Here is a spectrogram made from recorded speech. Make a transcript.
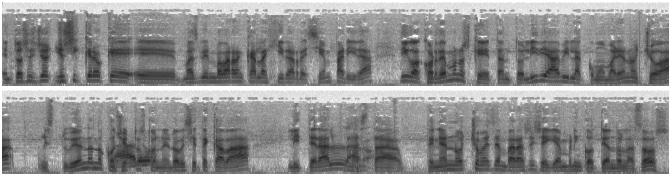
Entonces yo, yo sí creo que eh, más bien va a arrancar la gira recién parida. Digo, acordémonos que tanto Lidia Ávila como Mariano Ochoa estuvieron dando conciertos Claro. con el 97KB. Literal, Claro. hasta tenían ocho meses de embarazo y seguían brincoteando las dos.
